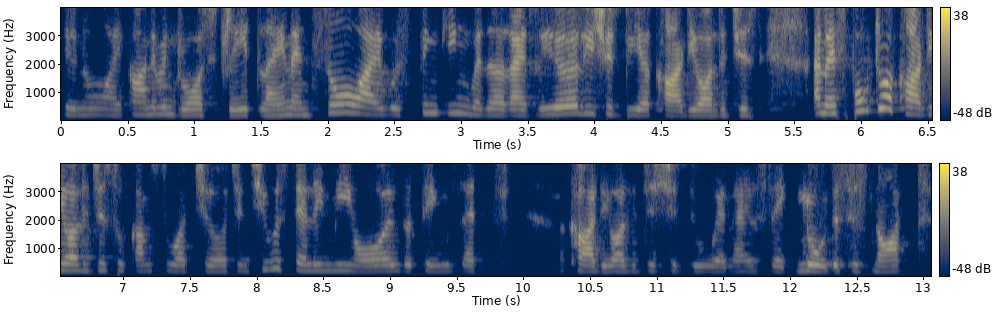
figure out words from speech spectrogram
You know, I can't even draw a straight line. And so I was thinking whether I really should be a cardiologist. And I spoke to a cardiologist who comes to our church, and she was telling me all the things that a cardiologist should do. And I was like, No, this is not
